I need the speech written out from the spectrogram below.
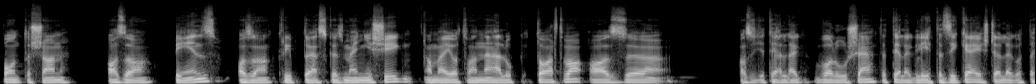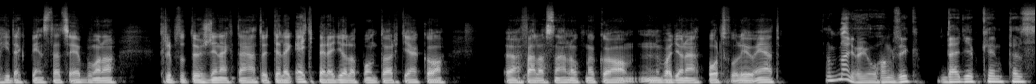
pontosan az a pénz, az a kriptoeszköz mennyiség, amely ott van náluk tartva, az az ugye tényleg valósa, tehát tényleg létezik-e, és tényleg ott a hideg tehát ebben van a kriptotősdének, tehát hogy tényleg egy per egy alapon tartják a felhasználóknak a vagyonát, portfólióját. Nagyon jó hangzik, de egyébként ez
